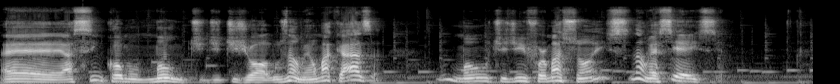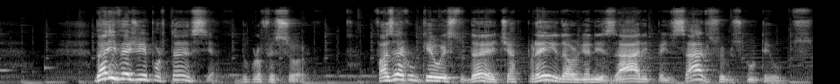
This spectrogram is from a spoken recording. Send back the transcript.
é, assim como um monte de tijolos não é uma casa, um monte de informações não é ciência. Daí vejo a importância do professor. Fazer com que o estudante aprenda a organizar e pensar sobre os conteúdos.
